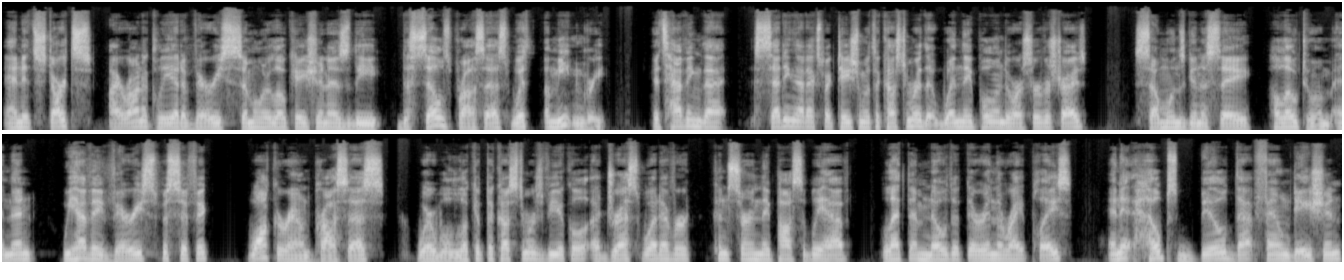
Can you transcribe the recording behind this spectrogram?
And it starts ironically at a very similar location as the the sales process with a meet and greet. It's having that setting that expectation with the customer that when they pull into our service drives, someone's going to say hello to them. And then we have a very specific walk around process where we'll look at the customer's vehicle, address whatever concern they possibly have, let them know that they're in the right place. And it helps build that foundation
